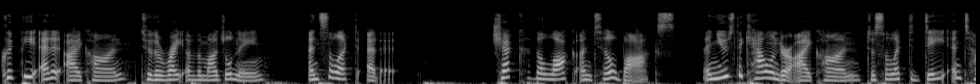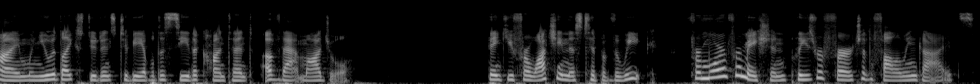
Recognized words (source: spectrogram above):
click the edit icon to the right of the module name and select edit. Check the lock until box and use the calendar icon to select a date and time when you would like students to be able to see the content of that module. Thank you for watching this tip of the week. For more information, please refer to the following guides.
